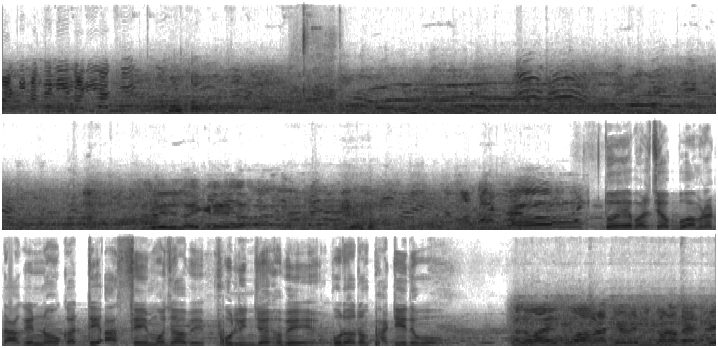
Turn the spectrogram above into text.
মাটি হাতে নিয়ে দাঁড়িয়ে আছে তো এবার চাপবো আমরা ডাগের নৌকাতে আসছেই মজা হবে ফুল এনজয় হবে পুরো একদম ফাটিয়ে দেবো হ্যালো গাইস তো আমরা চড়ক আসবে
